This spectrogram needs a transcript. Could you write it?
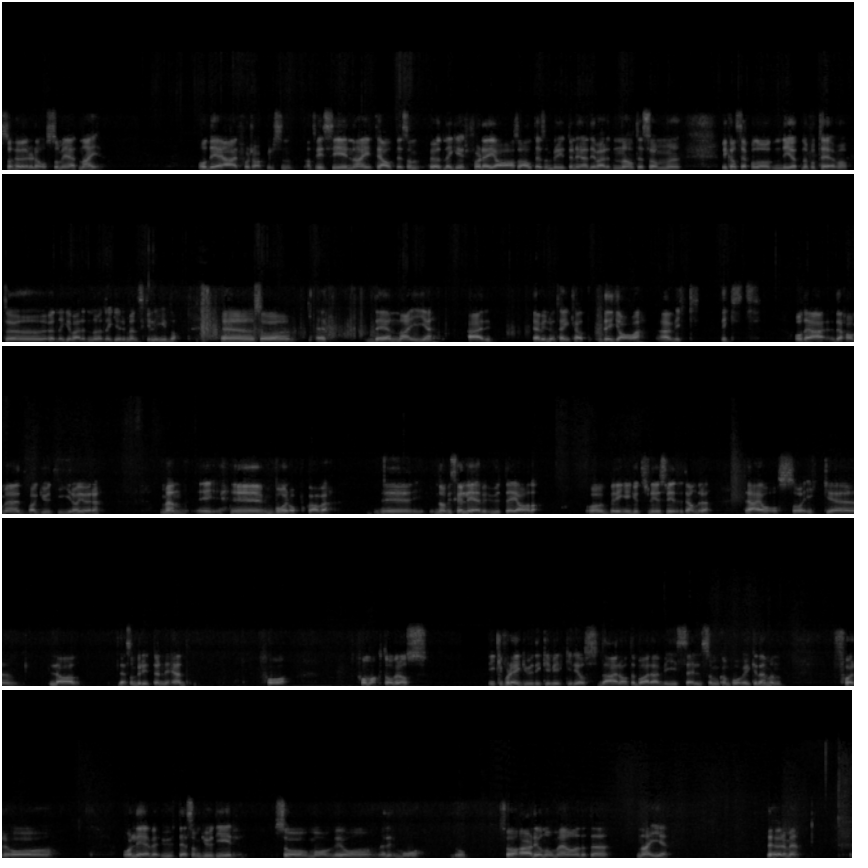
så hører det også med et nei. Og det er forsakelsen. At vi sier nei til alt det som ødelegger for det ja. Altså alt det som bryter ned i verden. Alt det som eh, Vi kan se på nyhetene på TV at eh, ødelegger verden, ødelegger menneskeliv. da. Eh, så et, det nei-et er Jeg vil jo tenke at det ja-et er viktigst. Og det, er, det har med hva Gud gir å gjøre. Men eh, vår oppgave eh, når vi skal leve ut det ja-et, da, og bringe Guds lys videre til andre, det er jo også ikke la det som bryter ned, få, få makt over oss. Ikke fordi Gud ikke virker i oss der, og at det bare er vi selv som kan påvirke det, men for å, å leve ut det som Gud gir, så må vi jo Eller må jo. Så er det jo noe med dette nei-et. Det hører med.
